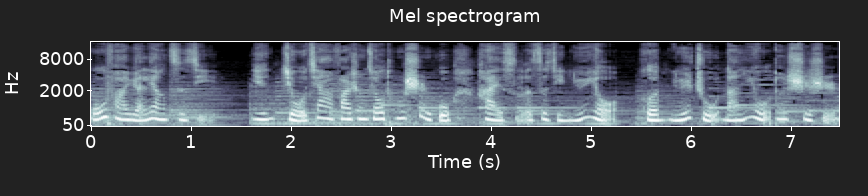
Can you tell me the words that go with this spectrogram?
无法原谅自己。因酒驾发生交通事故，害死了自己女友和女主男友的事实。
